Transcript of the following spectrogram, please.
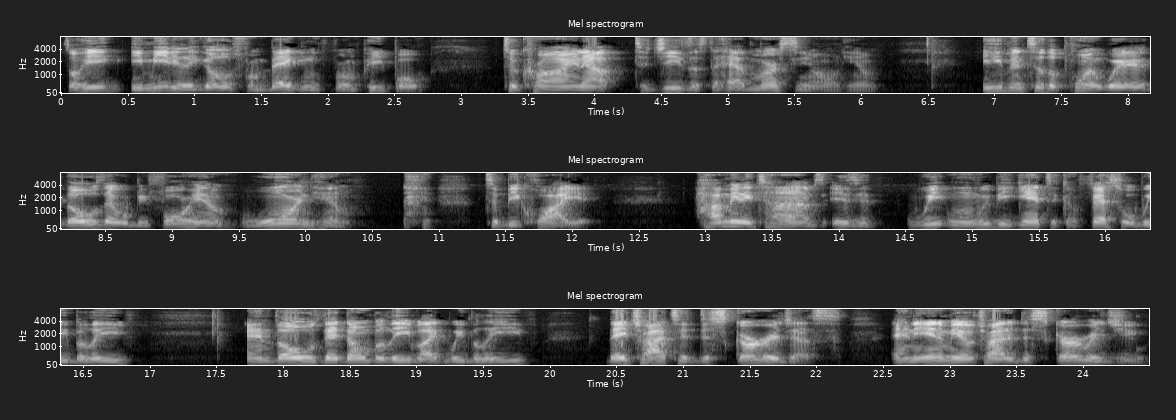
So he immediately goes from begging from people to crying out to Jesus to have mercy on him, even to the point where those that were before him warned him to be quiet. How many times is it we when we begin to confess what we believe, and those that don't believe like we believe, they try to discourage us and the enemy will try to discourage you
